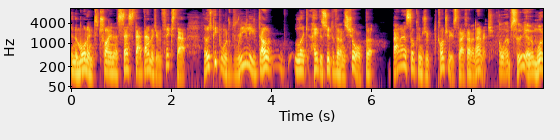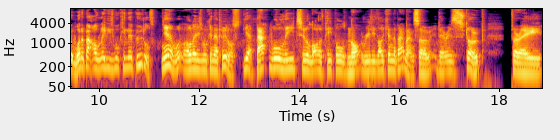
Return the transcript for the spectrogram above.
in the morning to try and assess that damage and fix that. Those people would really don't like hate the supervillains, sure, but Batman still contrib- contributes to that kind of damage. Oh, absolutely. And what what about old ladies walking their poodles? Yeah, well, old ladies walking their poodles. Yeah, that will lead to a lot of people not really liking the Batman. So there is scope for a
